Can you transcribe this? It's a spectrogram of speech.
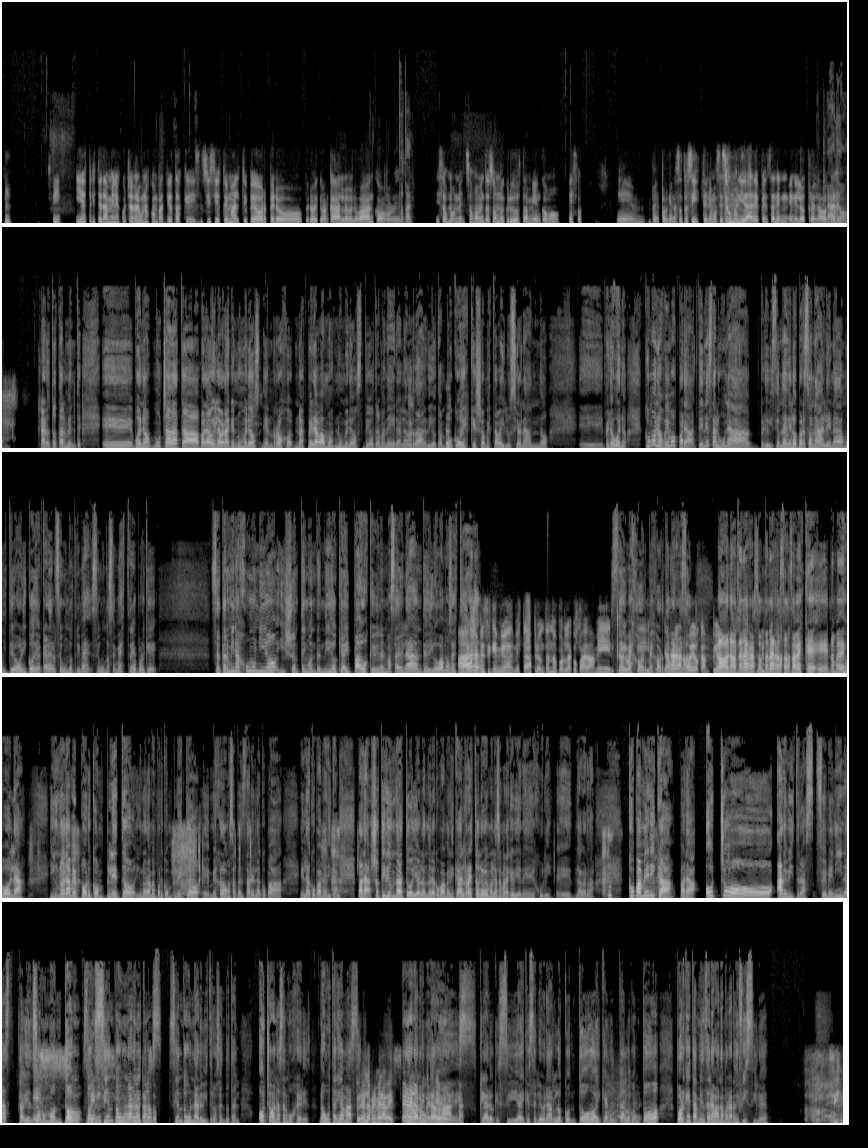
Sí, y es triste también escuchar a algunos compatriotas que dicen, sí, sí, estoy mal, estoy peor, pero, pero hay que bancarlo, lo banco. Es- Total. Esos, esos momentos son muy crudos también, como eso. Em, porque nosotros sí tenemos esa humanidad de pensar en, en el otro, en la otra. Claro, claro, totalmente. Eh, bueno, mucha data para hoy, la verdad que números en rojo, no esperábamos números de otra manera, la verdad, digo, tampoco es que yo me estaba ilusionando. eh, pero bueno, ¿cómo nos vemos para, tenés alguna previsión desde lo personal, eh, nada muy teórico de acá del segundo trimestre, segundo semestre? Porque se termina junio y yo tengo entendido que hay pagos que vienen más adelante, digo, vamos a Ah, estar... yo pensé que me, iba- me estabas preguntando por la Copa de América, Sí, algo mejor, así, mejor, tenés ahora nos razón. veo No, campeones. no, tenés razón, tenés razón. ¿Sabes qué? Eh, no me desbola. Ignorame por completo, ignorame por completo. eh, mejor vamos a pensar en la Copa, en la Copa América. Pará, yo tiré un dato y hablando de la Copa América, el resto lo vemos la semana que viene, Juli, eh, la verdad. Copa América, para ocho árbitras femeninas, está bien, son un montón, son 101 buenísimo, árbitros, datazo. 101 árbitros en total. Ocho van a ser mujeres. Nos gustaría más. Pero sí. es la primera vez. Pero ¿o es no? la primera vez. más, claro. Claro que sí, hay que celebrarlo con todo, hay que alentarlo con todo, porque también se las van a poner difíciles. Sí.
